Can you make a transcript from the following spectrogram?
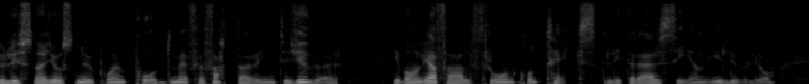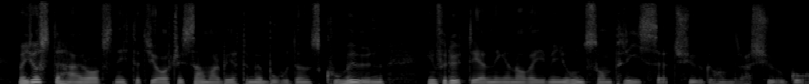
Du lyssnar just nu på en podd med författarintervjuer. I vanliga fall från Kontext, litterär scen i Luleå. Men just det här avsnittet görs i samarbete med Bodens kommun inför utdelningen av Eivind Johnson-priset 2020.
